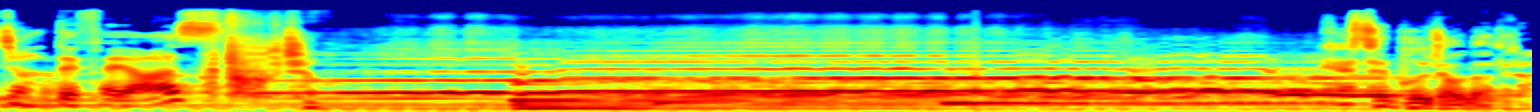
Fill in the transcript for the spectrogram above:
जाते फयाज? कैसे भूल जाऊँ नादरा?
